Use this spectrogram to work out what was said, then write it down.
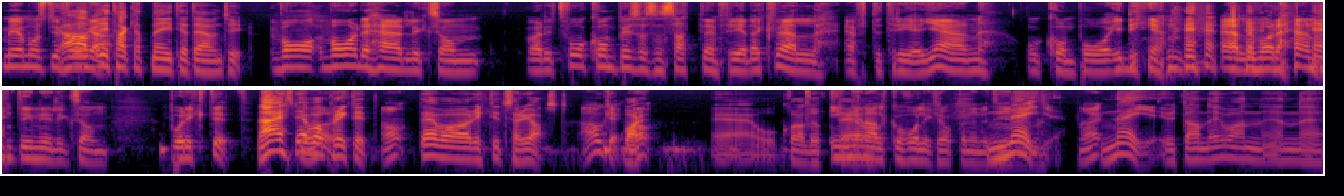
Men jag måste ju Jag har fråga, aldrig tackat nej till ett äventyr. var, var det här liksom, var det två kompisar som satt en fredagkväll efter tre järn och kom på idén? Eller var det här någonting ni liksom, på riktigt? Nej, det var Spårar. på riktigt. Ja, Det var riktigt seriöst. ah, okej. Var Ja. Eh, och kollade upp det. Ingen och, alkohol i kroppen under tiden? Nej, Nej. nej, utan det var en, en, eh,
